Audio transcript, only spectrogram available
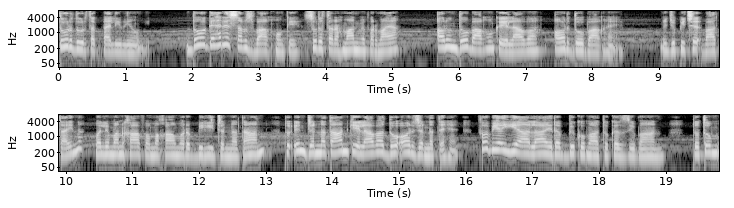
दूर दूर तक फैली हुई होंगी। दो गहरे सब्ज बाग होंगे सूरत रहमान में फरमाया, और उन दो बागों के अलावा और दो बाग हैं। ये जो पीछे बात आई ना, वले मन खाफ मकाम और रबी ही जन्नतान तो इन जन्नतान के अलावा दो और जन्नतें हैं। फब ये आलाए रबी को मातो कजीबान तो तुम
